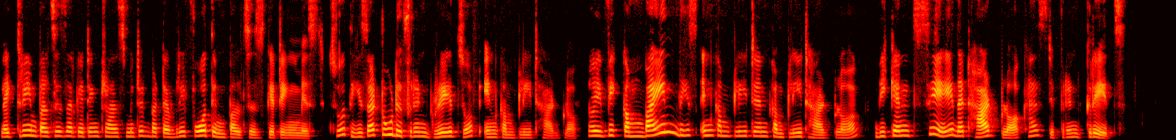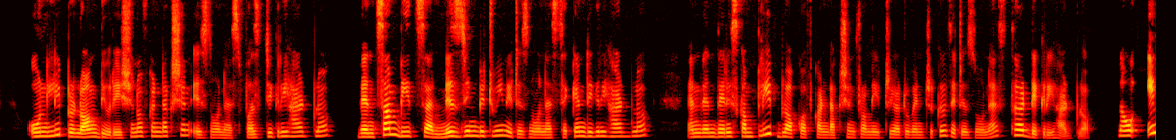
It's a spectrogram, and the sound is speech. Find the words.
like three impulses are getting transmitted but every fourth impulse is getting missed. So these are two different grades of incomplete heart block. Now if we combine these incomplete and complete heart block we can say that heart block has different grades. Only prolonged duration of conduction is known as first degree heart block when some beats are missed in between, it is known as second degree heart block. And when there is complete block of conduction from atria to ventricles, it is known as third degree heart block. Now, in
